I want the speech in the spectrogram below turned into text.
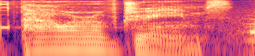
the power of dreams.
